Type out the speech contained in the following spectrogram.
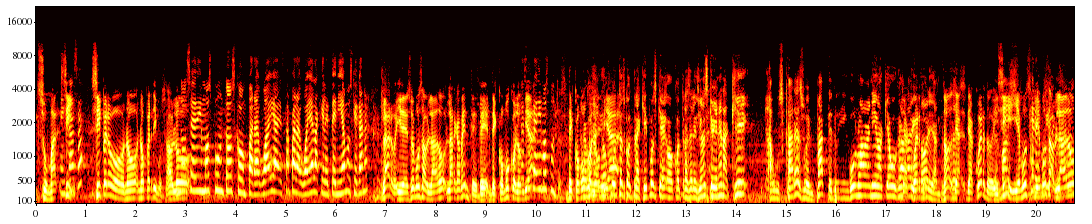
sumar... sí, sí, pero no, no perdimos. Hablo... No cedimos puntos con Paraguay a esta Paraguay a la que le teníamos que ganar. Claro, y de eso hemos hablado largamente, de, cómo Colombia... puntos. De cómo Colombia... puntos contra equipos que, o contra selecciones que vienen aquí a buscar eso, empate. Ninguno ha venido aquí a buscar la victoria. no, de, acuerdo. Y sí, y hemos, hemos hablado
